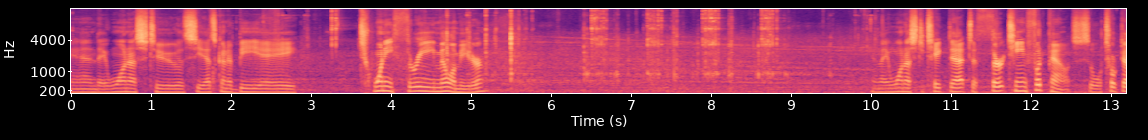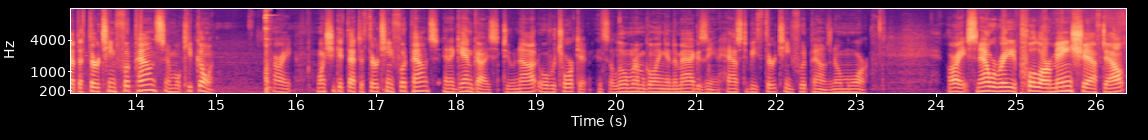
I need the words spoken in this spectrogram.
And they want us to, let's see, that's going to be a 23 millimeter. And they want us to take that to 13 foot-pounds. So we'll torque that to 13 foot-pounds and we'll keep going. All right, once you get that to 13 foot-pounds, and again, guys, do not over-torque it. It's aluminum going into magnesium. It has to be 13 foot-pounds, no more. All right, so now we're ready to pull our main shaft out.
